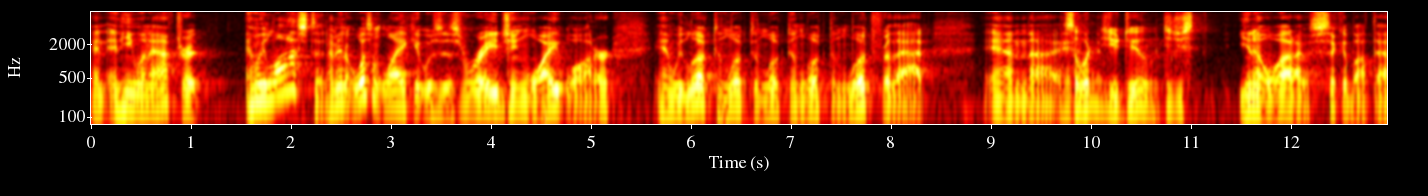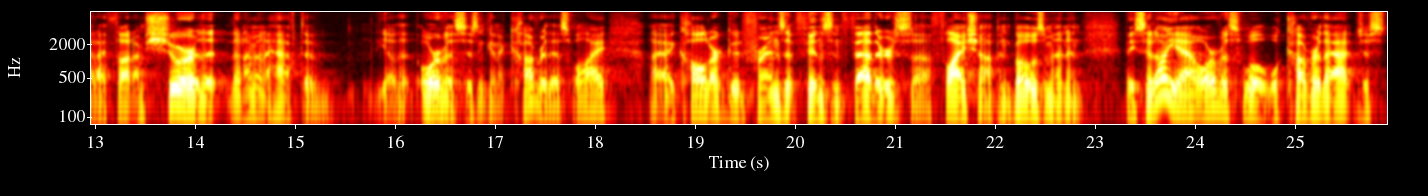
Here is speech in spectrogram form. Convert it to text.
and and he went after it, and we lost it. I mean, it wasn't like it was this raging whitewater, and we looked and looked and looked and looked and looked for that, and uh, So what did you do? Did you? s- you know what? I was sick about that. I thought I'm sure that, that I'm going to have to, you know, that Orvis isn't going to cover this. Well, I, I I called our good friends at Fins and Feathers uh, Fly Shop in Bozeman, and they said, "Oh yeah, Orvis will will cover that. Just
